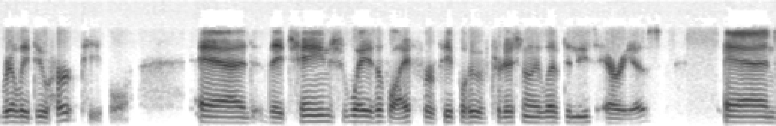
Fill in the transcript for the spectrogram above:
really do hurt people, and they change ways of life for people who have traditionally lived in these areas, and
